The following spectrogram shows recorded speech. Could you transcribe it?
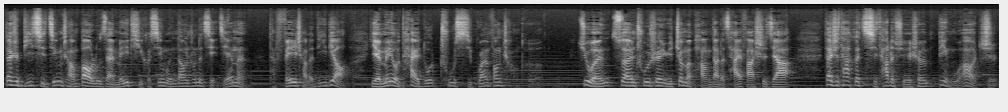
但是比起经常暴露在媒体和新闻当中的姐姐们，她非常的低调，也没有太多出席官方场合。据闻，虽然出生于这么庞大的财阀世家，但是她和其他的学生并无二致。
